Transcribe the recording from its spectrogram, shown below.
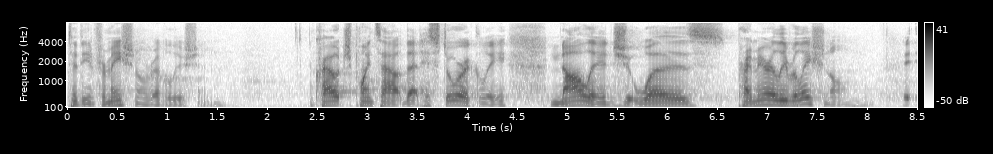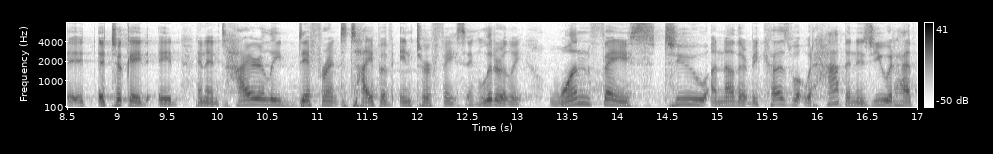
to the informational revolution. Crouch points out that historically, knowledge was primarily relational. It, it, it took a, a, an entirely different type of interfacing, literally, one face to another, because what would happen is you would have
